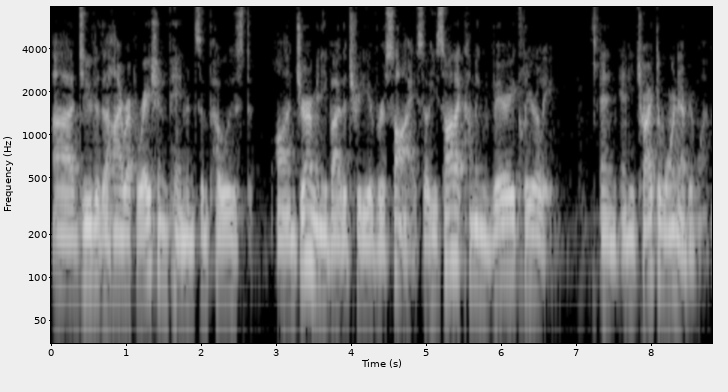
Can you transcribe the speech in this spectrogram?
uh, due to the high reparation payments imposed on Germany by the Treaty of Versailles. So he saw that coming very clearly, and, and he tried to warn everyone.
